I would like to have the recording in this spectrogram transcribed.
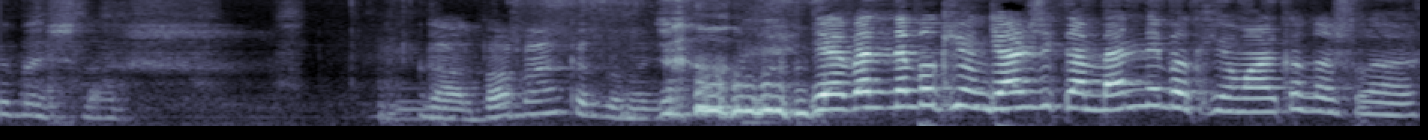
Arkadaşlar. Galiba ben kazanacağım. Ya ben ne bakıyorum gerçekten ben ne bakıyorum arkadaşlar.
